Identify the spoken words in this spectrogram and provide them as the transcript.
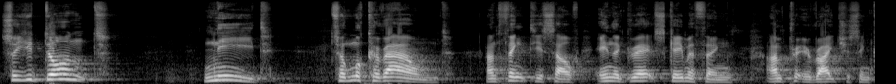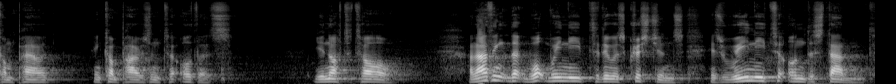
So you don't need to look around and think to yourself, in the great scheme of things, I'm pretty righteous in, compar- in comparison to others. You're not at all. And I think that what we need to do as Christians is we need to understand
